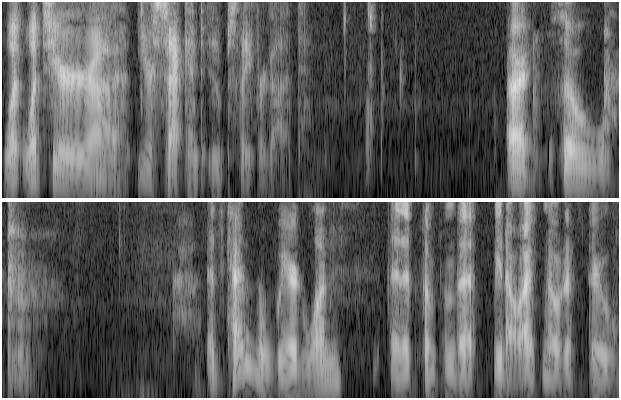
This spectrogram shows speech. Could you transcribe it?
what what's your uh, your second? Oops, they forgot. All right, so it's kind of a weird one, and it's something that you know I've noticed through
